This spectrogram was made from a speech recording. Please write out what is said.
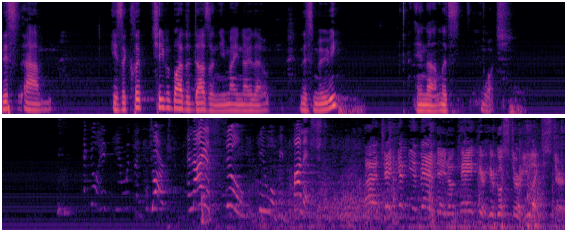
This um, is a clip cheaper by the dozen. You may know that this movie, and uh, let's watch. I feel hit you with a charge, and I assume he will be punished. Uh, Jake, get me a band-aid, okay? Here, here, go stir. You like to stir.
